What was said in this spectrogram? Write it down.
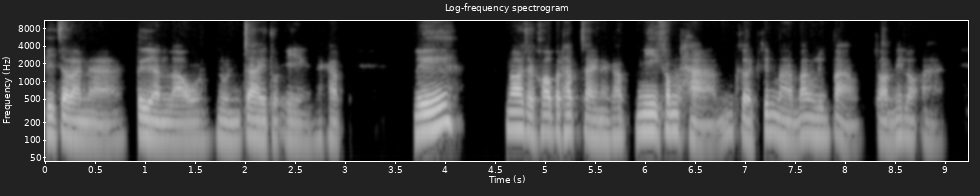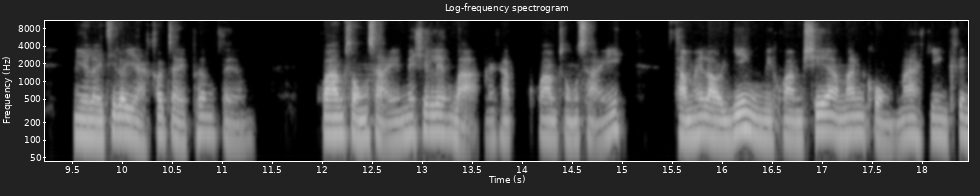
พิจารณาเตือนเราหนุนใจตัวเองนะครับ หรือนอกจากข้อประทับใจนะครับ มีคำถามเกิดขึ้นมาบ้างหรือเปล่า ตอนที่เราอ่าน มีอะไรที่เราอยากเข้าใจเพิ่มเติม ความสงสัยไม่ใช่เรื่องบาปนะครับ ความสงสัย ทำให้เรายิ่งมีความเชื่อมั่นคงมากยิ่งขึ้น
